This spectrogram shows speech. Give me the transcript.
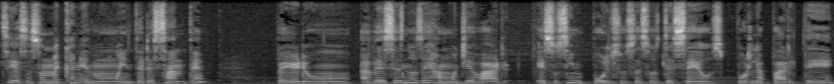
Sí, ese es un mecanismo muy interesante, pero a veces nos dejamos llevar esos impulsos, esos deseos por la parte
